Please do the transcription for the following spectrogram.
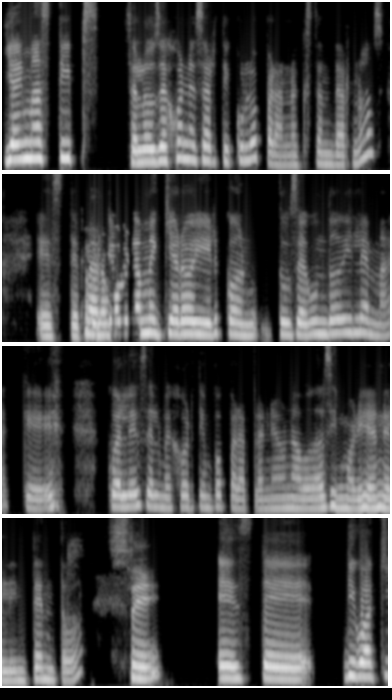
Y hay más tips. Se los dejo en ese artículo para no extendernos, este, porque Claro, ahora me quiero ir con tu segundo dilema, que ¿cuál es el mejor tiempo para planear una boda sin morir en el intento? sí, Este, Digo, aquí,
